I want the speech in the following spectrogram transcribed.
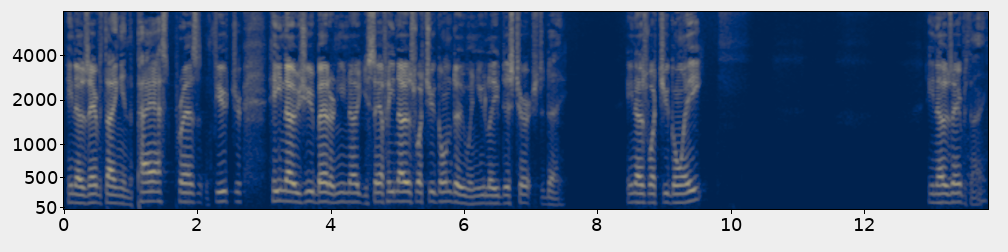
He knows everything in the past, present, and future. He knows you better than you know yourself. He knows what you're going to do when you leave this church today. He knows what you're going to eat. He knows everything.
